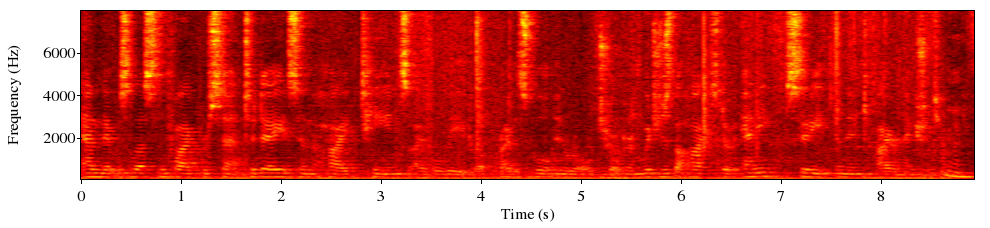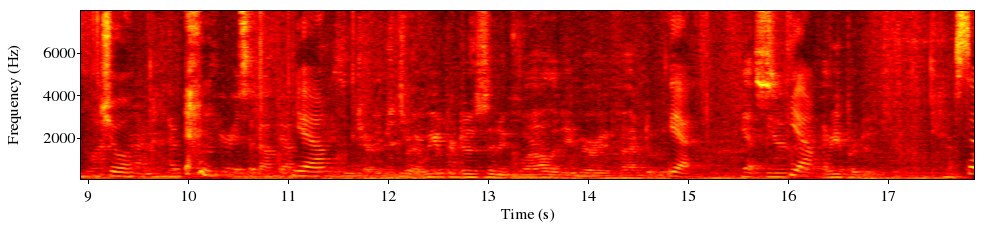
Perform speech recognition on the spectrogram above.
and it was less than 5%. Today, it's in the high teens, I believe, of private school enrolled children, which is the highest of any city in the entire nation. Mm, sure. I'm I'm curious about that. Yeah. That's right, we produce inequality very effectively. Yeah. Yes. Yeah. Reproduce. So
